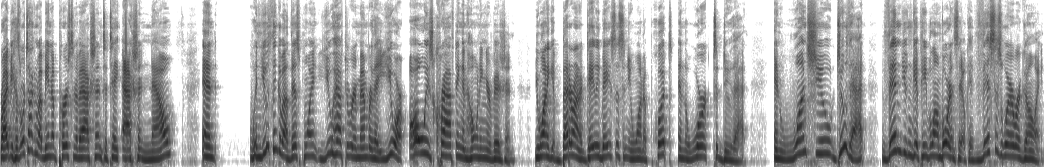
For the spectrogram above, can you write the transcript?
right? Because we're talking about being a person of action to take action now. And when you think about this point, you have to remember that you are always crafting and honing your vision. You want to get better on a daily basis and you want to put in the work to do that. And once you do that, then you can get people on board and say, okay, this is where we're going.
